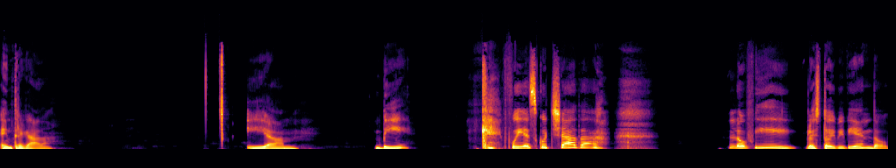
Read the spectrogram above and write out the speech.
entregada. Y vi que fui escuchada. Lo vi, lo estoy viviendo.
